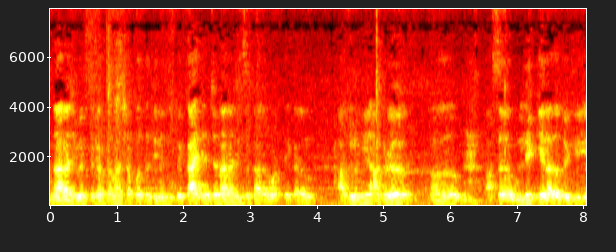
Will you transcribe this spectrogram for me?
नाराजी व्यक्त करताना अशा पद्धतीने दिसतोय. काय त्यांच्या नाराजीचं कारण वाटतंय? कारण अजूनही आग्रह असा असं उल्लेख केला जातोय की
